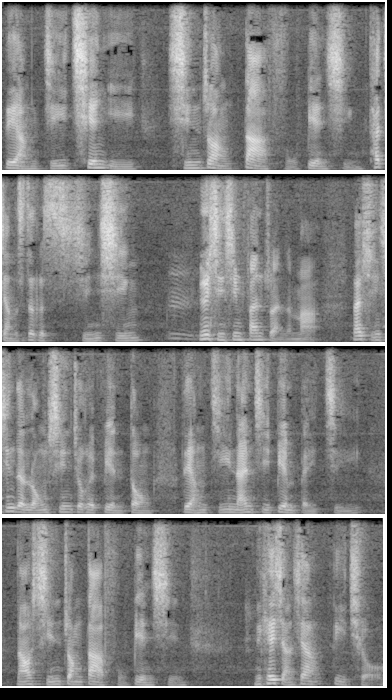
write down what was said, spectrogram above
两极迁移。形状大幅变形，他讲的是这个行星，嗯，因为行星翻转了嘛，那行星的龙心就会变动，两极南极变北极，然后形状大幅变形。你可以想象地球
